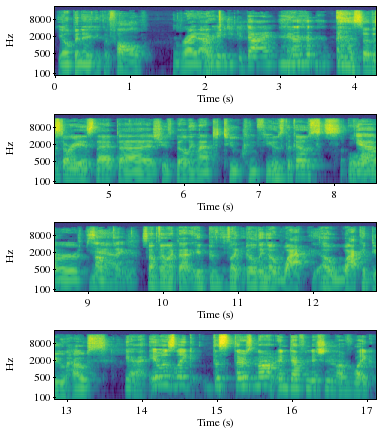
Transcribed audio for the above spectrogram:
you open it, you could fall right out. you could die Yeah. so the story is that uh, she was building that to confuse the ghosts, or Yeah, something. something like that. It, like building a whack a wackadoo house. Yeah, it was like this. There's not a definition of like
